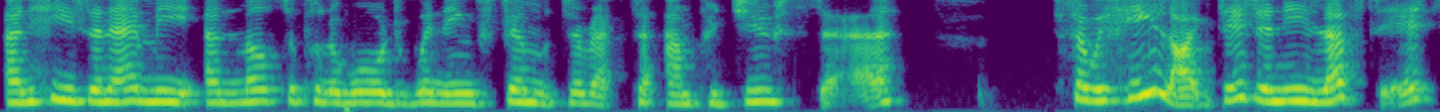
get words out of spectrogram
and he's an Emmy and multiple award winning film director and producer. So if he liked it and he loved it,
